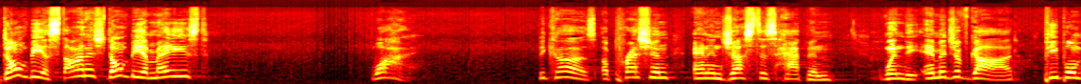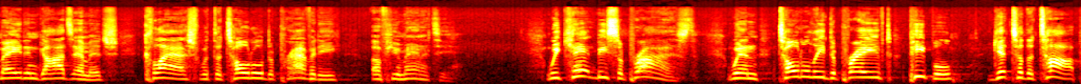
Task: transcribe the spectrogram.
don't be astonished, don't be amazed. Why? Because oppression and injustice happen when the image of God, people made in God's image, clash with the total depravity of humanity. We can't be surprised when totally depraved people get to the top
